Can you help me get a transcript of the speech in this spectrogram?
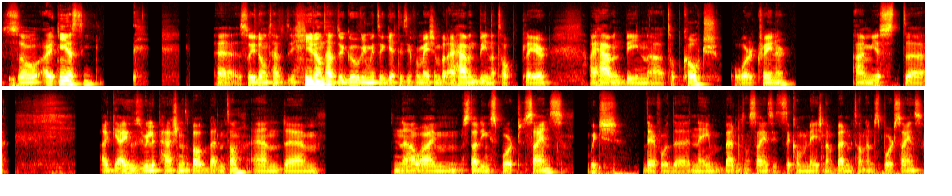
So I can just uh, so you don't have to you don't have to Google me to get this information, but I haven't been a top player. I haven't been a top coach or trainer. I'm just uh, a guy who's really passionate about badminton, and um, now I'm studying sport science, which therefore the name badminton science it's the combination of badminton and sport science,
